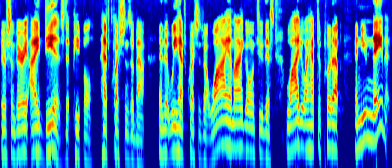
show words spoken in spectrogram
There's some very ideas that people have questions about, and that we have questions about. Why am I going through this? Why do I have to put up? And you name it.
